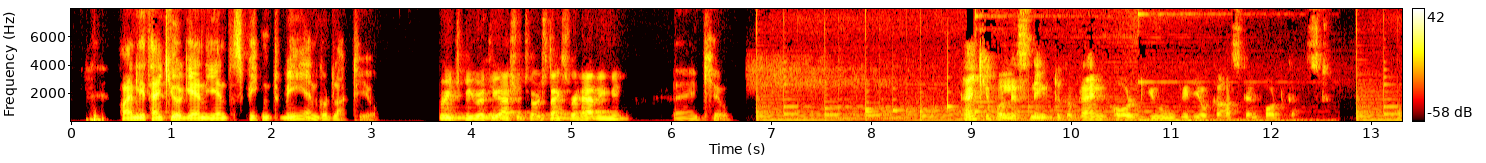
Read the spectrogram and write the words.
Finally, thank you again, Ian, for speaking to me and good luck to you. Great to be with you, Ashutosh. Thanks for having me. Thank you. Thank you for listening to the brand called You Videocast and Podcast,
